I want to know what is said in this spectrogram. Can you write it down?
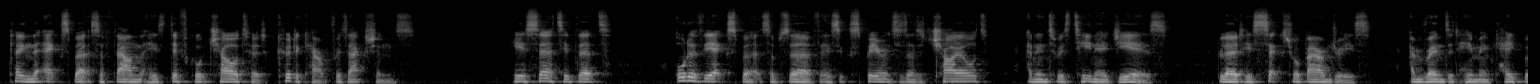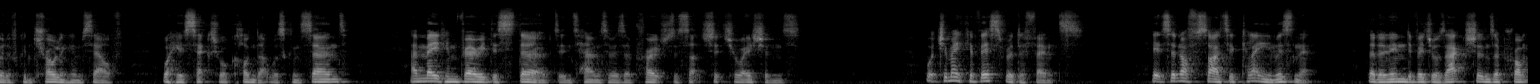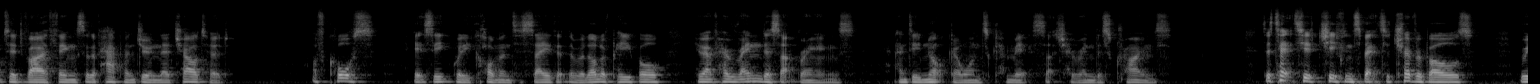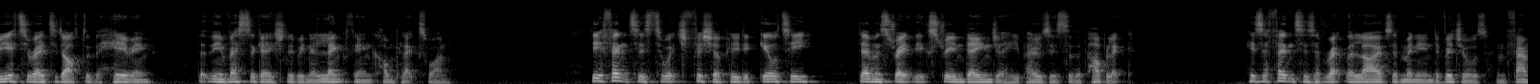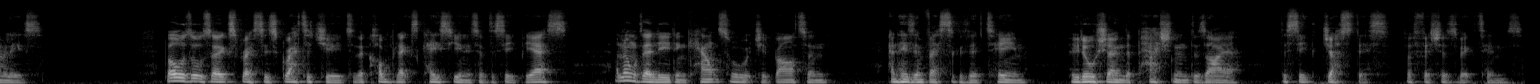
claimed that experts have found that his difficult childhood could account for his actions. He asserted that, All of the experts observed that his experiences as a child and into his teenage years blurred his sexual boundaries and rendered him incapable of controlling himself where his sexual conduct was concerned, and made him very disturbed in terms of his approach to such situations. What do you make of this for a defence? It's an off cited claim, isn't it? That an individual's actions are prompted via things that have happened during their childhood. Of course, it's equally common to say that there are a lot of people who have horrendous upbringings and do not go on to commit such horrendous crimes. Detective Chief Inspector Trevor Bowles reiterated after the hearing that the investigation had been a lengthy and complex one. The offences to which Fisher pleaded guilty demonstrate the extreme danger he poses to the public. His offences have wrecked the lives of many individuals and families. Bowles also expressed his gratitude to the complex case unit of the CPS, along with their leading counsel, Richard Barton, and his investigative team, who'd all shown the passion and desire to seek justice for Fisher's victims.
